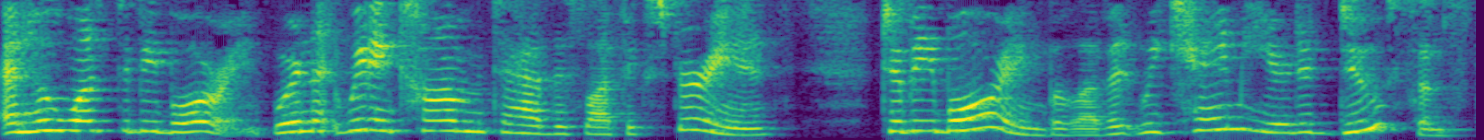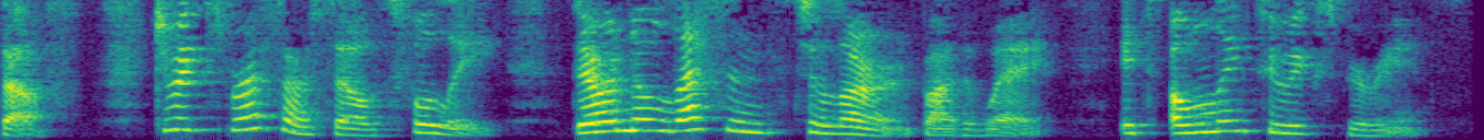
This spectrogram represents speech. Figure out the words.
And who wants to be boring? We're not, we didn't come to have this life experience to be boring, beloved. We came here to do some stuff, to express ourselves fully. There are no lessons to learn, by the way. It's only to experience.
